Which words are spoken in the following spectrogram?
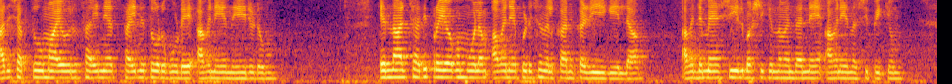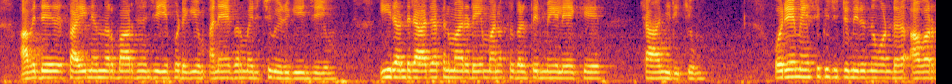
അതിശക്തവുമായ ഒരു സൈന്യ സൈന്യത്തോടുകൂടെ അവനെ നേരിടും. എന്നാൽ ചതിപ്രയോഗം മൂലം അവനെ പിടിച്ചു നിൽക്കാൻ കഴിയുകയില്ല. അവന്റെ മേശയിൽ ഭക്ഷിക്കുന്നവൻ തന്നെ അവനെ നശിപ്പിക്കും. അവന്റെ സൈന്യം നിർമാർജനം ചെയ്യപ്പെടുകയും അനേകർ മരിച്ചു വീഴുകയും ചെയ്യും. ഈ രണ്ട് രാജാക്കന്മാരുടെയും മനസ്സുകൾ തിന്മയിലേക്ക് ചാഞ്ഞിരിക്കും. ഒരേ മേശയ്ക്ക് ചുറ്റും ഇരുന്നു കൊണ്ട് അവർ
